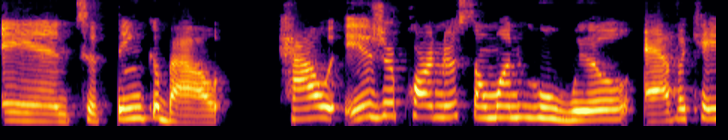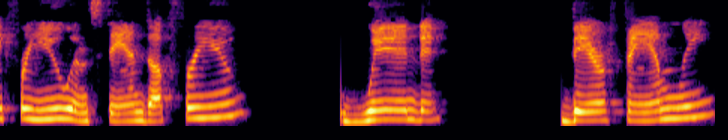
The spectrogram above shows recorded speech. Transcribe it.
and to think about how is your partner someone who will advocate for you and stand up for you when their family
